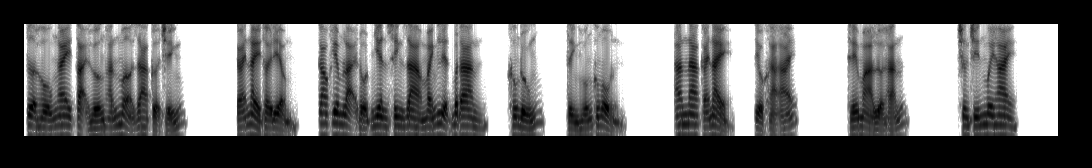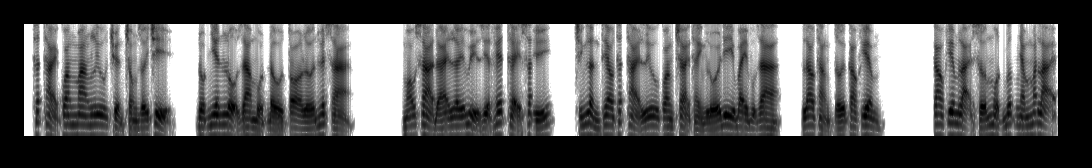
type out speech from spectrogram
tựa hồ ngay tại hướng hắn mở ra cửa chính. Cái này thời điểm, cao khiêm lại đột nhiên sinh ra mãnh liệt bất an, không đúng, tình huống không ổn. Anna cái này, tiểu khả ái. Thế mà lừa hắn. Chương chín mươi hai. Thất thải quang mang lưu chuyển trong giới chỉ, đột nhiên lộ ra một đầu to lớn huyết xà. Máu xà đái lấy hủy diệt hết thể sắc ý, chính lần theo thất thải lưu quang trải thành lối đi bay vụt ra, lao thẳng tới cao khiêm. Cao khiêm lại sớm một bước nhắm mắt lại,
